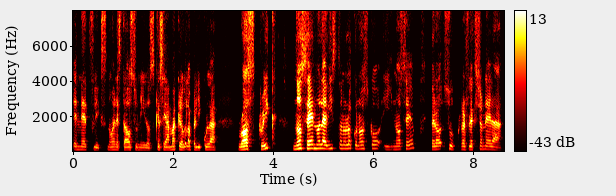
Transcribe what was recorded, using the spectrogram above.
en Netflix, ¿no? En Estados Unidos, que se llama, creo, la película Ross Creek. No sé, no la he visto, no lo conozco y no sé, pero su reflexión era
